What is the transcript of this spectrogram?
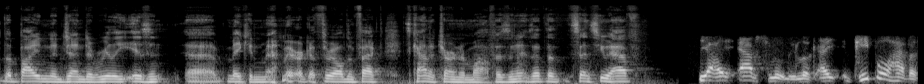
the Biden agenda really isn't uh, making America thrilled. In fact, it's kind of turning them off, isn't it? Is that the sense you have? Yeah, absolutely. Look, I, people have a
